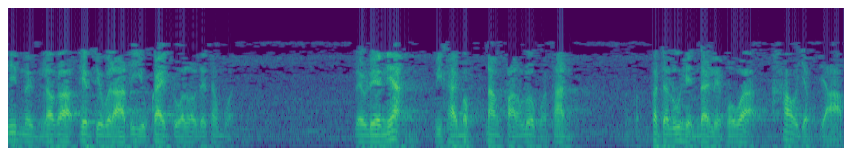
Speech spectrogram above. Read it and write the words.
ที่หนึ่งแล้วก็เทพเทวดาที่อยู่ใกล้ตัวเราได้ทั้งหมดเรียนเนี้ยมีใครมานั่งฟังร่วมกับท่าน ก็จะรู้เห็นได้เลย เพราะว่าเข้าหยาบหยาบ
